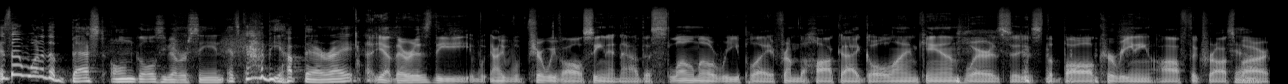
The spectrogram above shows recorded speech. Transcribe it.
Is that one of the best own goals you've ever seen? It's got to be up there, right? Uh, yeah, there is the. I'm sure we've all seen it now. The slow mo replay from the Hawkeye goal line cam, where it's, it's the ball careening off the crossbar,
